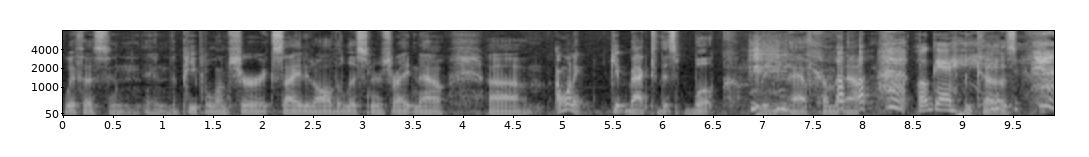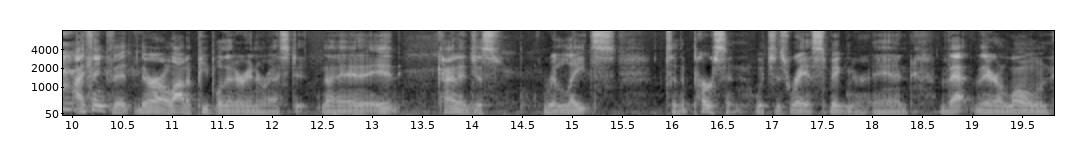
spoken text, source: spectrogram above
with us and, and the people I'm sure are excited, all the listeners right now. Uh, I want to get back to this book that you have coming out. okay. because I think that there are a lot of people that are interested. Uh, it kind of just relates to the person, which is Rhea Spigner, and that there alone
